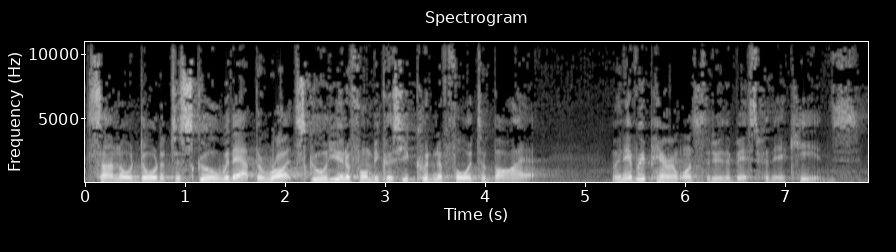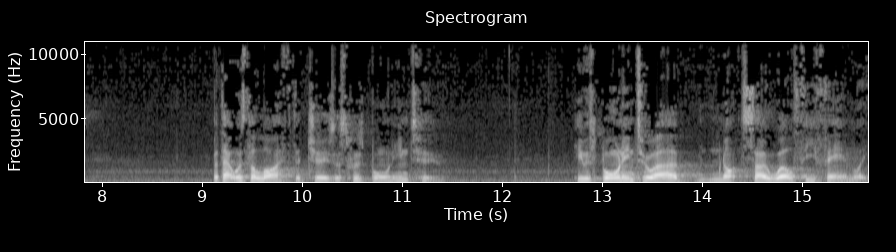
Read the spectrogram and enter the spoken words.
son or daughter to school without the right school uniform because you couldn't afford to buy it. I mean, every parent wants to do the best for their kids. But that was the life that Jesus was born into. He was born into a not so wealthy family,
